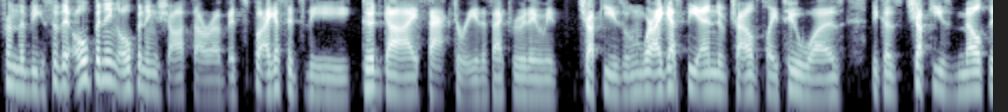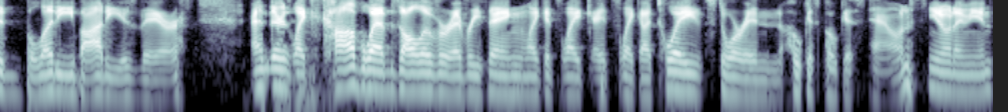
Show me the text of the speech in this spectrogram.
from the be- so the opening opening shots are of it's I guess it's the good guy factory, the factory where they made Chucky's, where I guess the end of Child's Play two was because Chucky's melted bloody body is there, and there's like cobwebs all over everything like it's like it's like a toy store in hocus pocus town you know what i mean?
